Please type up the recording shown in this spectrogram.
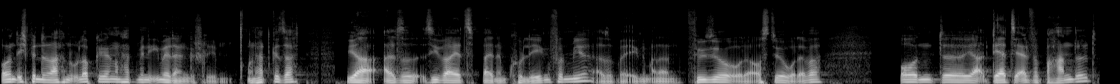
und ich bin danach in Urlaub gegangen und hat mir eine E-Mail dann geschrieben und hat gesagt, ja, also sie war jetzt bei einem Kollegen von mir, also bei irgendeinem anderen Physio oder Osteo, whatever. Und äh, ja, der hat sie einfach behandelt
